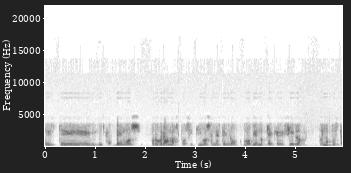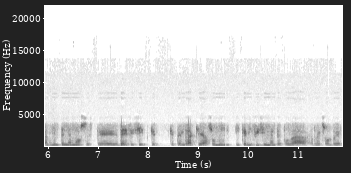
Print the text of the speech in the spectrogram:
este vemos programas positivos en este gobierno que hay que decirlo, bueno, pues también tenemos este déficit que, que tendrá que asumir y que difícilmente podrá resolver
